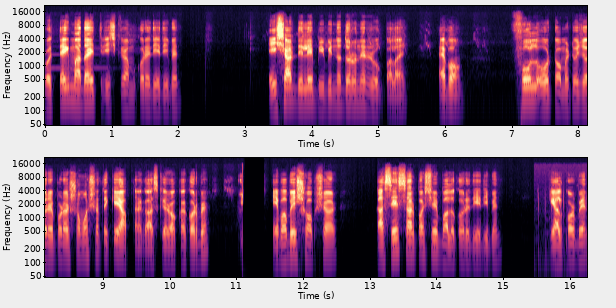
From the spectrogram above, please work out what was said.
প্রত্যেক মাদায় ত্রিশ গ্রাম করে দিয়ে দিবেন। এই সার দিলে বিভিন্ন ধরনের রোগ পালায় এবং ফুল ও টমেটো জ্বরে পড়ার সমস্যা থেকে আপনার গাছকে রক্ষা করবে। এভাবে সব সার গাছের চারপাশে ভালো করে দিয়ে দিবেন। খেয়াল করবেন,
